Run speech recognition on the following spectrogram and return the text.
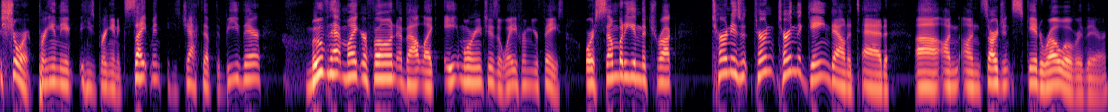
sure, bringing the he's bringing excitement. He's jacked up to be there. Move that microphone about like eight more inches away from your face, or somebody in the truck turn his turn turn the gain down a tad uh, on on Sergeant Skid Row over there.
